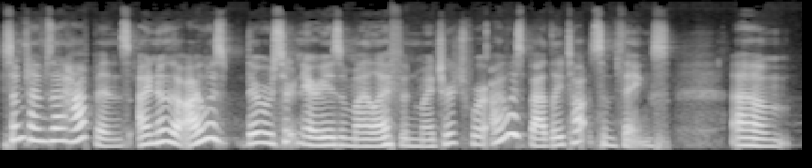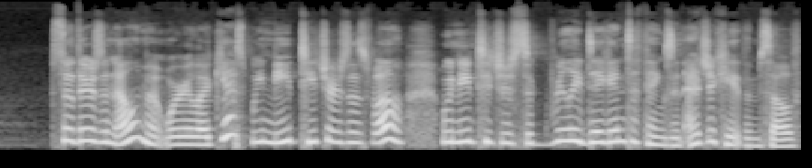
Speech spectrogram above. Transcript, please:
Sometimes that happens. I know that I was, there were certain areas of my life in my church where I was badly taught some things. Um, so there's an element where you're like, yes, we need teachers as well. We need teachers to really dig into things and educate themselves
